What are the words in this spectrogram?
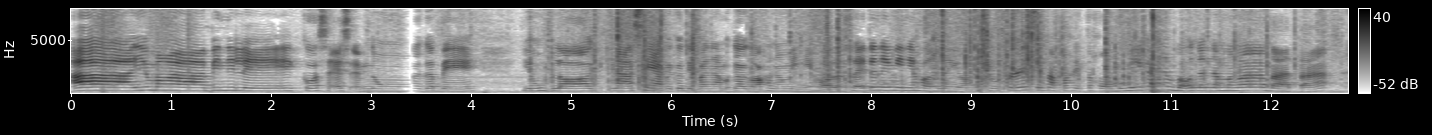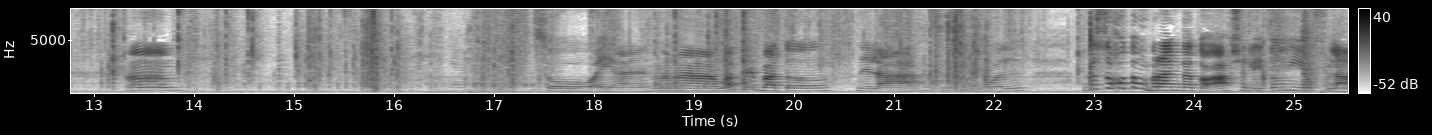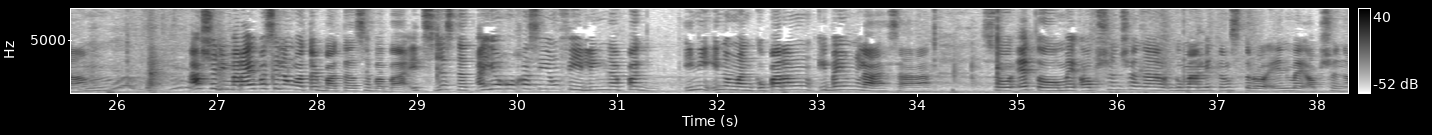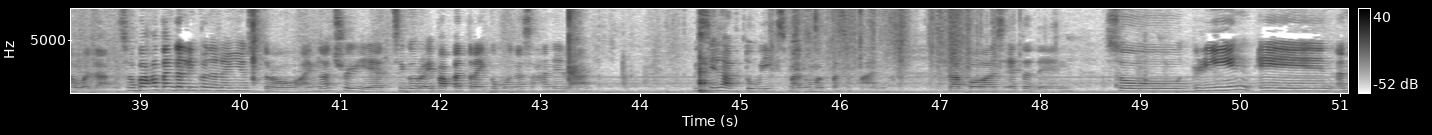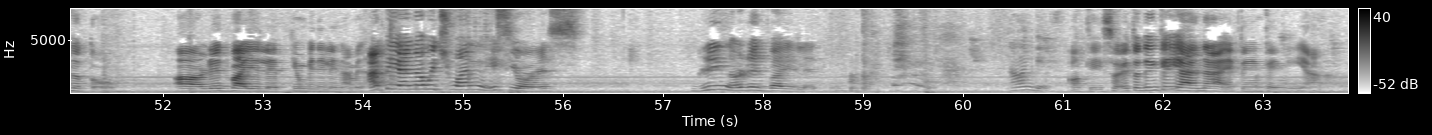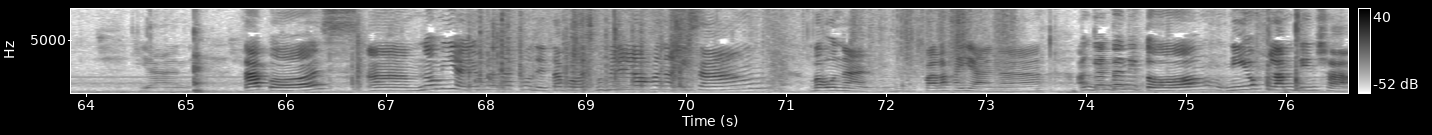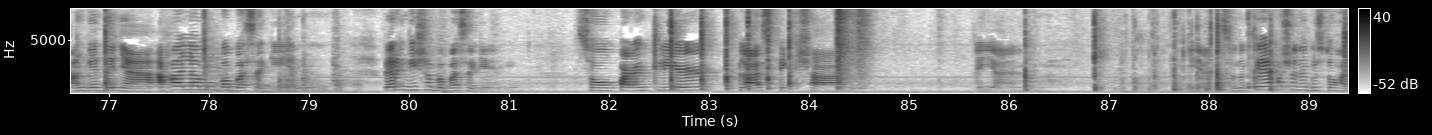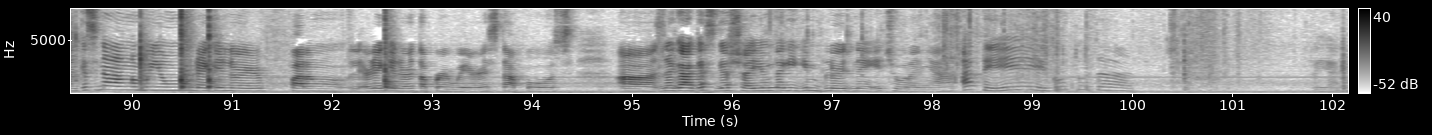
Ah, yung mga binili ko sa SM nung kagabi, yung vlog na sinabi ko, di ba, na magagawa ko ng mini haul. So, ito na yung mini haul na yon. So, first, ipapakita ko, bumili kami ng baunan ng mga bata. Um, So, ayan. Mga water bottle nila sa school. Gusto ko tong brand na to, actually. Itong Neo Flam. Actually, marami pa silang water bottle sa baba. It's just that ayoko kasi yung feeling na pag iniinuman ko, parang iba yung lasa. So, ito, may option siya na gumamit ng straw and may option na wala. So, baka tanggalin ko na lang yung straw. I'm not sure yet. Siguro ipapatry ko muna sa kanila. We still have two weeks bago magpasukan. Tapos, ito din. So, green and ano to? Ah, red-violet yung binili namin. Ate Yana, which one is yours? Green or red-violet? Okay, so ito din kay Yana, ito yung kay Mia. Yan. Tapos, um, no Mia, you will not hold it. Tapos, bumili lang ako ng isang baunan para kay Yana. Ang ganda nito, Neo Flam din siya. Ang ganda niya, akala mo babasagin, pero hindi siya babasagin. So, parang clear plastic siya. Ayan. Ayan. So, kaya ko siya nagustuhan kasi nangangamoy yung regular, parang regular Tupperwares. Tapos, ah nagagasgas siya yung nagiging blurred na yung itsura niya. Ate, don't do that. Ayan.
